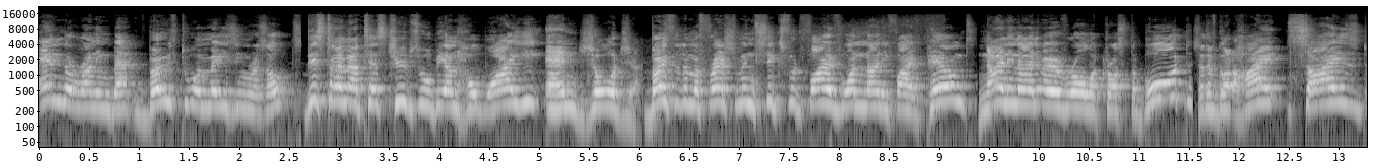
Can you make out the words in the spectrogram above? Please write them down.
and the running back, both to amazing results. This time our test tubes will be on Hawaii and Georgia. Both of them are freshmen, six foot five, 195 pounds, 99 overall across the board. So they've got height, sized,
